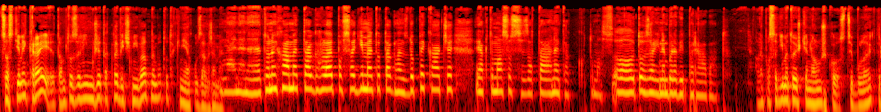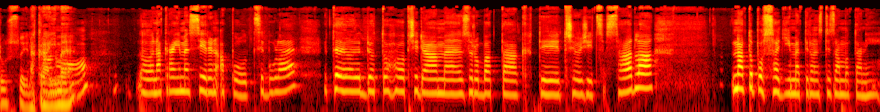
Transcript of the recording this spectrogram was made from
Co s těmi kraji? Tam to zelí může takhle vyčnívat, nebo to tak nějak uzavřeme? Ne, ne, ne, to necháme takhle, posadíme to takhle do pekáče, jak to maso se zatáhne, tak to, maso, to zelí nebude vypadávat. Ale posadíme to ještě na lůžko z cibule, kterou si nakrájíme. Ano. E, Nakrájíme si jeden a půl cibule, T- do toho přidáme zhruba tak ty tři lžíce sádla, na to posadíme tyhle ty zamotaný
